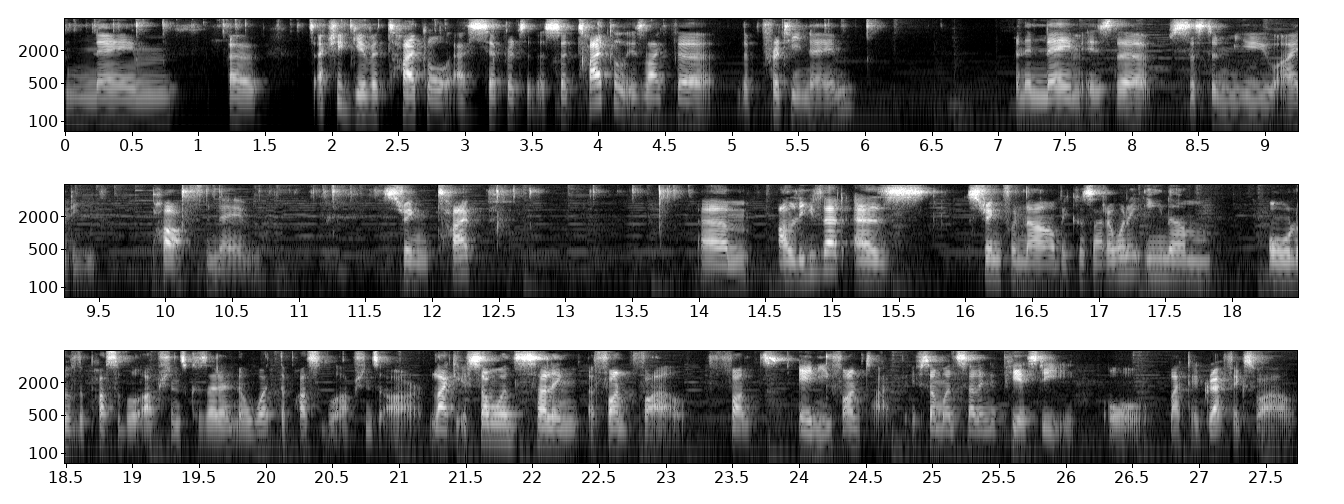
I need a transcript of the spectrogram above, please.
name. Oh, let's actually give a title as separate to this. So title is like the the pretty name, and the name is the system UUID path name. String type, um, I'll leave that as string for now because I don't want to enum all of the possible options because I don't know what the possible options are. Like if someone's selling a font file, font, any font type, if someone's selling a PSD or like a graphics file,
